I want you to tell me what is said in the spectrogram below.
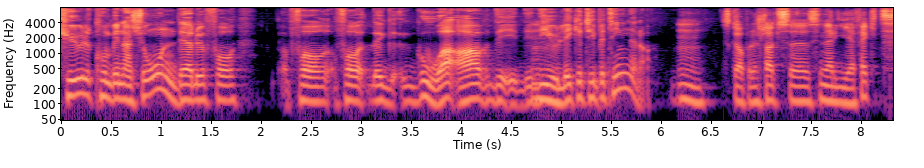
kul kombinasjon der du får, får, får det gode av de, de, de mm. ulike typer tingene. da. Mm. Skaper en slags uh, synergieffekt.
